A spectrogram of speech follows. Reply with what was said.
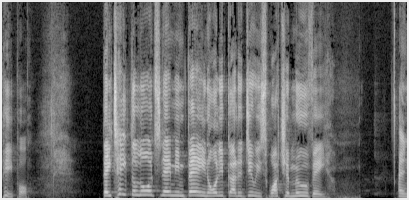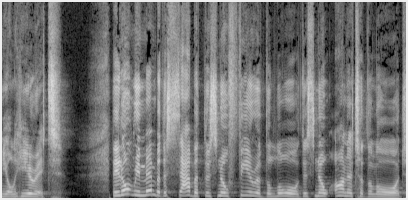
people. They take the Lord's name in vain. All you've got to do is watch a movie, and you'll hear it. They don't remember the Sabbath. There's no fear of the Lord, there's no honor to the Lord.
